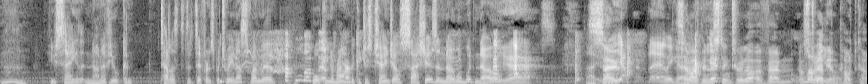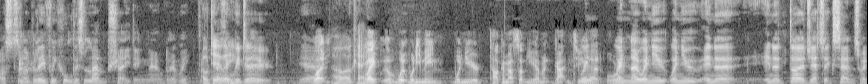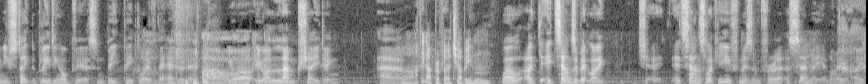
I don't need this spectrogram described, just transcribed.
hmm, you say that none of you can tell us the difference between us when we're walking around? We could just change our sashes and no one would know. Yes. Like, So- yep, there we go. So I've been listening to a lot of um, Australian podcasts, and I believe we call this lamp shading now, don't we? oh, do I think we? we do. Yeah. what? Oh, okay. Wait. uh, What? What do you mean when you're talking about something you haven't gotten to when, yet? Or when no, when you when you in a in a diegetic sense, when you state the bleeding obvious and beat people over the head with it, you are you are lamp shading. Uh, Oh, I think I prefer chubby. Hmm. well, I, it sounds a bit like it sounds like a euphemism for a, a semi, and I I,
